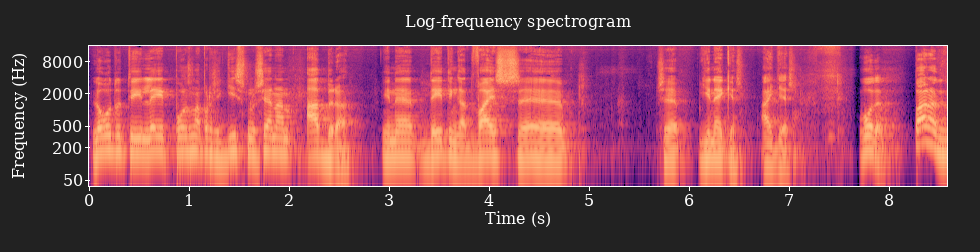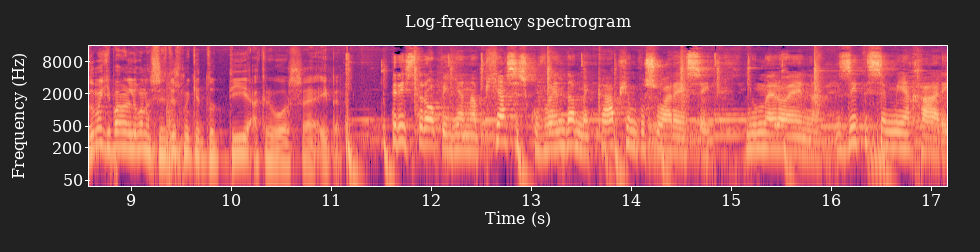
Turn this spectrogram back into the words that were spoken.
λόγω του ότι λέει πώς να προσεγγίσεις στην ουσία έναν άντρα. Είναι dating advice σε, σε γυναίκες, I guess. Οπότε, πάμε να τη δούμε και πάμε λίγο να συζητήσουμε και το τι ακριβώς ε, είπε. Τρεις τρόποι για να πιάσεις κουβέντα με κάποιον που σου αρέσει. Νούμερο 1. Ζήτησε μία χάρη.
